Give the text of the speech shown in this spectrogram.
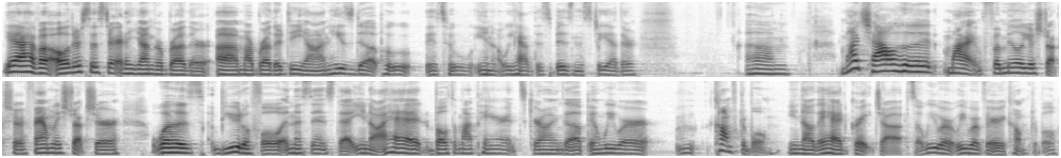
yeah. I have an older sister and a younger brother. Uh, my brother Dion. He's Dub, who is who you know. We have this business together. Um, my childhood, my familiar structure, family structure was beautiful in the sense that, you know, I had both of my parents growing up and we were comfortable. You know, they had great jobs. So we were we were very comfortable.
